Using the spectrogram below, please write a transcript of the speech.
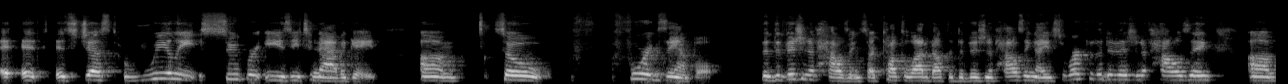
it, it, it's just really super easy to navigate. Um, so, f- for example, the Division of Housing. So I've talked a lot about the Division of Housing. I used to work for the Division of Housing. Um,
